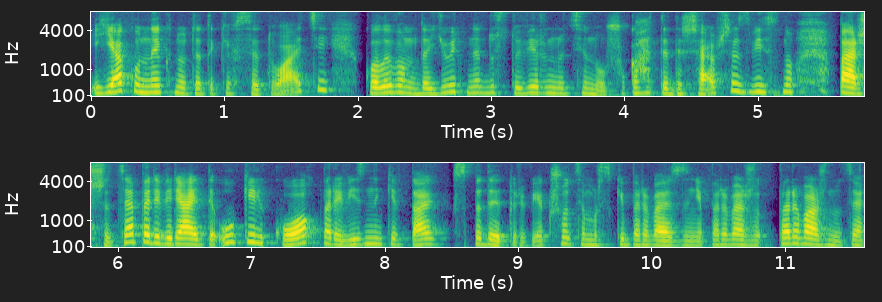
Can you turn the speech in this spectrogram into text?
і як уникнути таких ситуацій, коли вам дають недостовірну ціну? Шукати дешевше, звісно. Перше, це перевіряйте у кількох перевізників та експедиторів. Якщо це морські перевезення, переважно це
